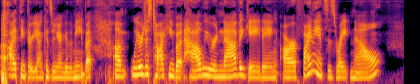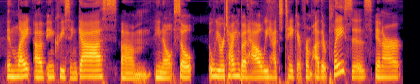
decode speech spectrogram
I think they're young because they're younger than me. But um, we were just talking about how we were navigating our finances right now in light of increasing gas. Um, you know, so we were talking about how we had to take it from other places in our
